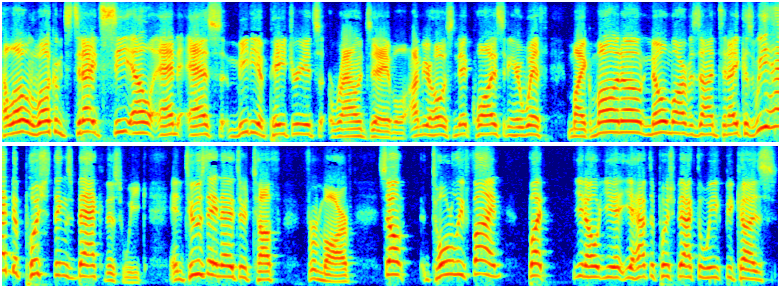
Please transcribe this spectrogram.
Hello and welcome to tonight's CLNS Media Patriots Roundtable. I'm your host, Nick Qualley, sitting here with Mike Molyneux. No Marv is on tonight because we had to push things back this week. And Tuesday nights are tough for Marv. So, totally fine. But, you know, you, you have to push back the week because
